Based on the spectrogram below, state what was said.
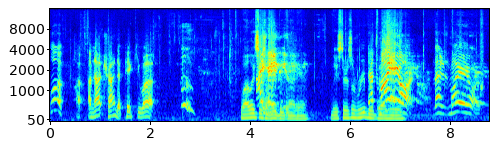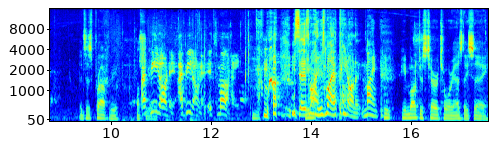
Look. I- I'm not trying to pick you up. Well, at least there's I a hate reboot down here. At least there's a reboot That's my here. AR. That is my AR. It's his property. I'll I shoot peed it. on it. I peed on it. It's mine. he said it's mine, it's mine, I peed on it, mine. He, he marked his territory, as they say.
